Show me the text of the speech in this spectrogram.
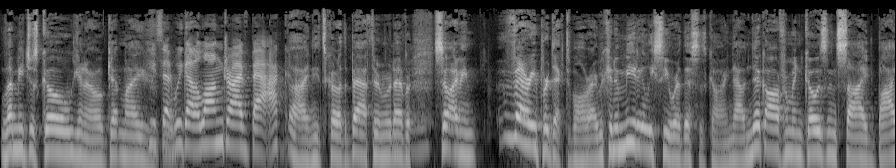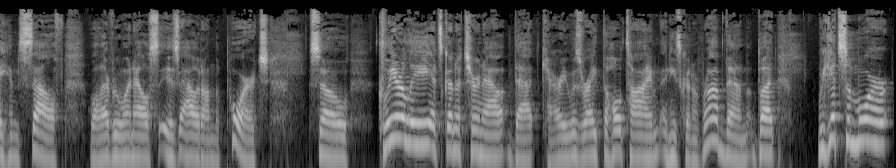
Let me just go, you know, get my. He said, "We got a long drive back." Uh, I need to go to the bathroom or whatever." So I mean, very predictable, right? We can immediately see where this is going. Now Nick Offerman goes inside by himself while everyone else is out on the porch. So clearly, it's going to turn out that Carrie was right the whole time, and he's going to rob them. But we get some more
